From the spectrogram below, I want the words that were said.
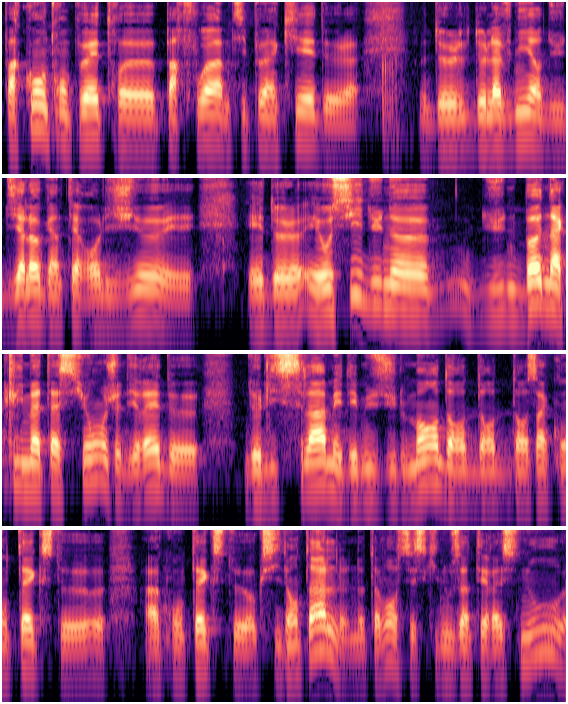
Par contre, on peut être parfois un petit peu inquiet de, de, l'avenir du dialogue interreligieux et, et, de, et aussi d'une d'une bonne acclimatation, je dirais, de, de l'islam et des musulmans dans, un contexte un contexte occidental, notamment. C'est ce qui nous intéresse nous.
